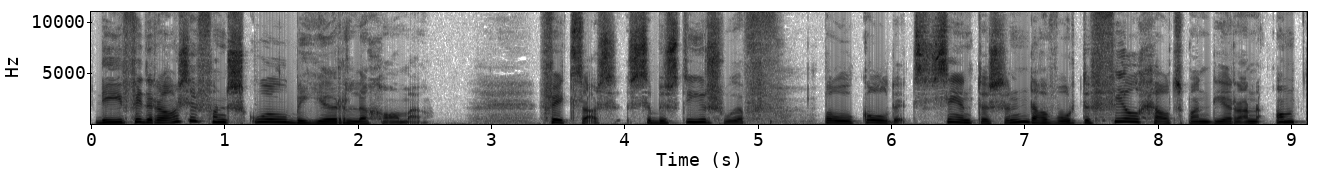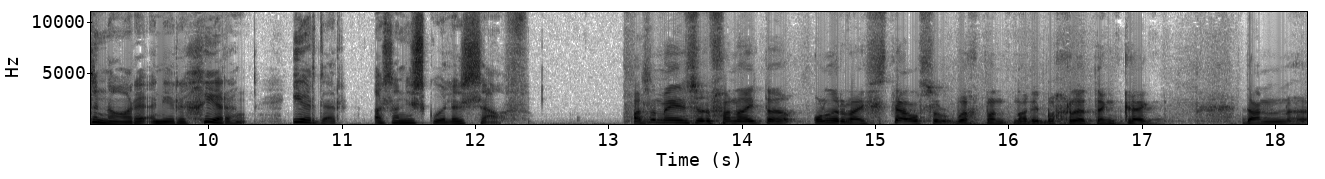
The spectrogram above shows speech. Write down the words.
Die Federasie van Skoolbeheerliggame, FETSAS se bestuurshoof, Paul Colditz sê intussen daar word te veel geld spandeer aan amptenare in die regering eerder as aan die skole self. As 'n mens vanuit 'n onderwysstelsel oogpunt na die begroting kyk, dan eh,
